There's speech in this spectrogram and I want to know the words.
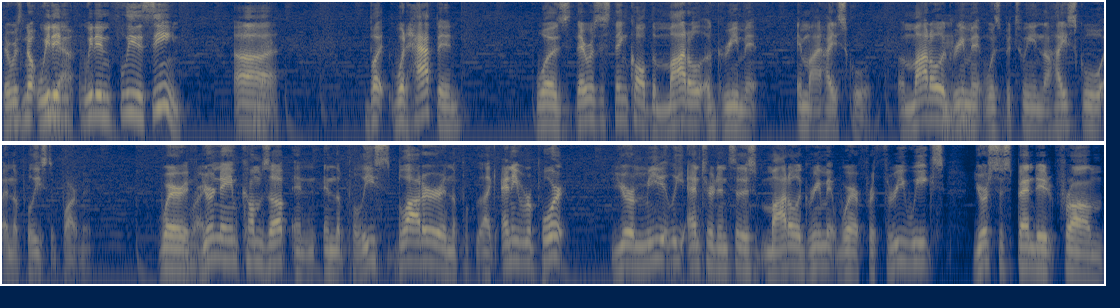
There was no, we didn't, we didn't flee the scene. Uh, Right. But what happened was there was this thing called the model agreement in my high school. A model Mm-hmm. agreement was between the high school and the police department, where if Right. your name comes up in, in the police blotter in the like any report, you're immediately entered into this model agreement where for three weeks you're suspended from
